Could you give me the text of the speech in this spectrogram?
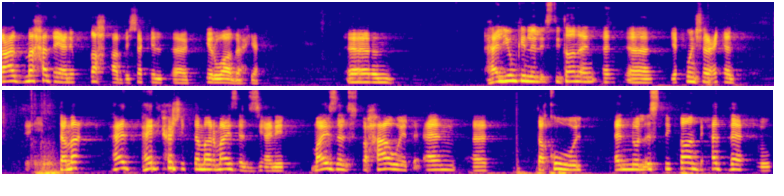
بعد ما حدا يعني وضحها بشكل آه، كثير واضح يعني. هل يمكن للاستيطان ان أن آه، يكون شرعيا؟ تمام. هذه هذه حجة تمار مايزلز يعني مايزلز تحاول أن آه، تقول انه الاستيطان بحد ذاته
